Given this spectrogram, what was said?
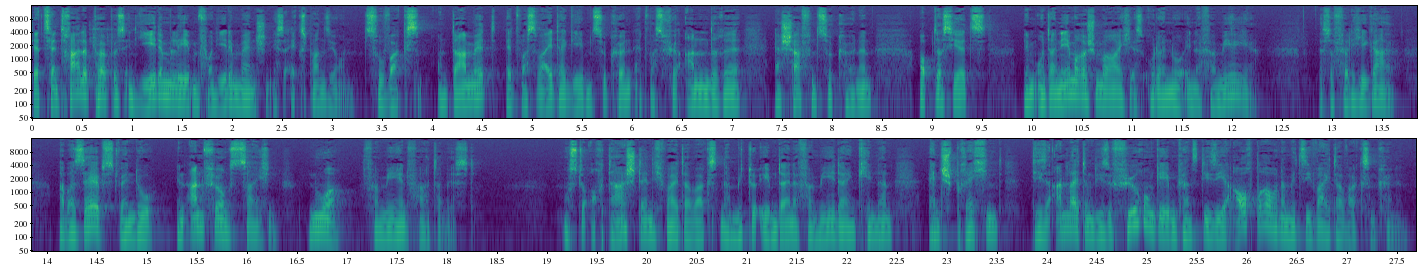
Der zentrale Purpose in jedem Leben von jedem Menschen ist Expansion, zu wachsen und damit etwas weitergeben zu können, etwas für andere erschaffen zu können. Ob das jetzt im unternehmerischen Bereich ist oder nur in der Familie, ist doch völlig egal. Aber selbst wenn du in Anführungszeichen nur Familienvater bist, musst du auch da ständig weiter wachsen, damit du eben deiner Familie, deinen Kindern entsprechend diese Anleitung, diese Führung geben kannst, die sie ja auch brauchen, damit sie weiter wachsen können.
